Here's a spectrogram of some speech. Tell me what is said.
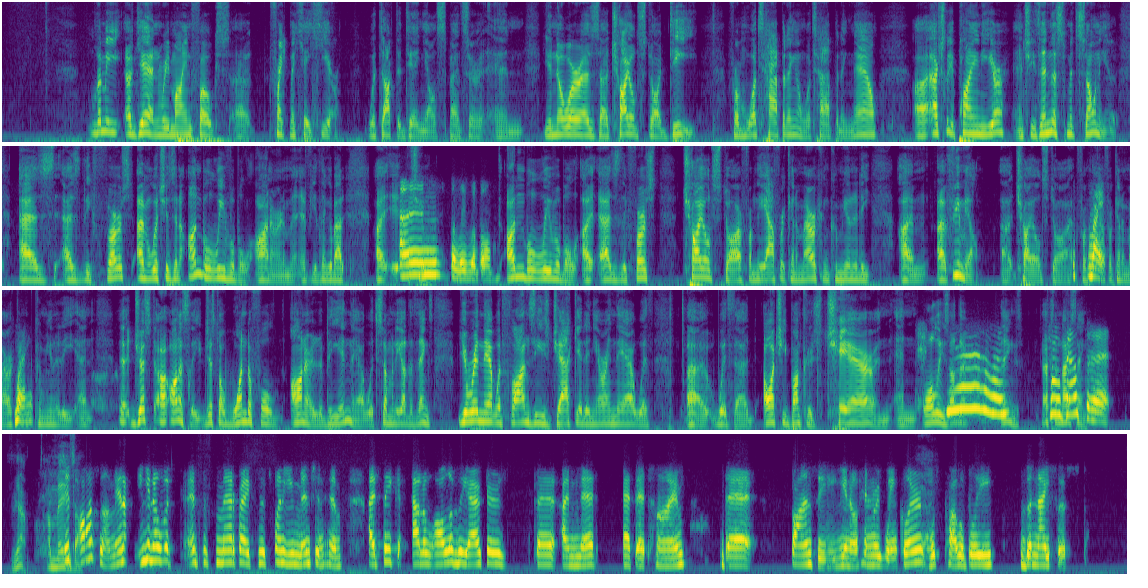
Let me again remind folks uh, Frank McKay here with Dr. Danielle Spencer, and you know her as uh, child star Dee from What's Happening and What's Happening Now. Uh, actually, a pioneer, and she's in the Smithsonian as as the first, I mean, which is an unbelievable honor. And if you think about it, uh, it- she- Unbelievable. unbelievable uh, as the first child star from the African American community, um, a female uh, child star from the Right, African American right. community, and uh, just uh, honestly, just a wonderful honor to be in there with so many other things. You're in there with Fonzie's jacket, and you're in there with uh, with uh, Archie Bunker's chair, and and all these Yeah, other things. That's How a nice thing. that? Yeah, amazing. It's awesome. And you know what? As a matter of fact, it's funny you mentioned him. I think out of all of the actors that I met at that time, that Fonzie, you know, Henry Winkler, was probably the nicest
